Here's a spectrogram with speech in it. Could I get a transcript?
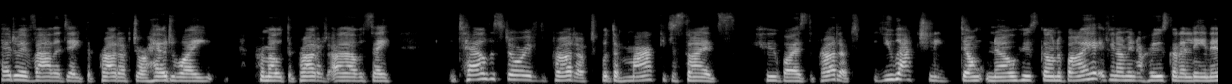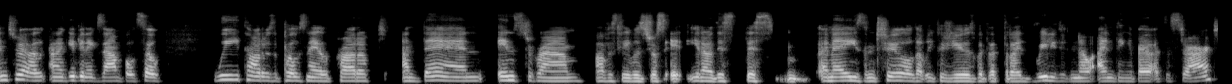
how do I validate the product or how do I promote the product? I always say tell the story of the product but the market decides who buys the product. You actually don't know who's going to buy it if you know what I mean or who's going to lean into it. I'll, and I'll give you an example. So we thought it was a postnatal product and then instagram obviously was just you know this this amazing tool that we could use but that, that i really didn't know anything about at the start.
